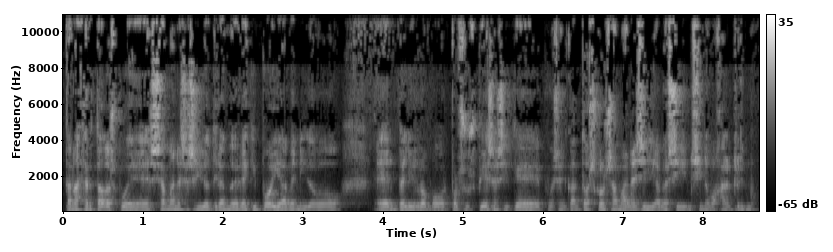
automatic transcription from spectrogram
tan acertados, pues Samanes ha seguido tirando del equipo y ha venido el peligro por, por sus pies. Así que pues encantados con Samanes y a ver si, si no baja el ritmo.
